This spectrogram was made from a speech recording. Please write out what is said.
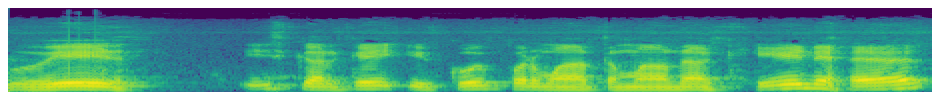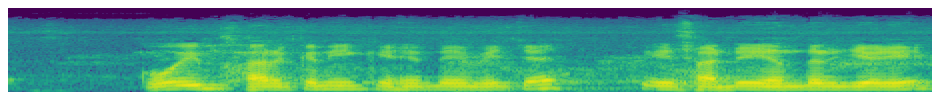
ਵੇਦ। ਇਸ ਕਰਕੇ ਇੱਕੋ ਹੀ ਪਰਮਾਤਮਾ ਦਾ ਖੇਡ ਹੈ। ਕੋਈ ਫ਼ਰਕ ਨਹੀਂ ਕਿਸੇ ਦੇ ਵਿੱਚ। ਇਹ ਸਾਡੇ ਅੰਦਰ ਜਿਹੜੇ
